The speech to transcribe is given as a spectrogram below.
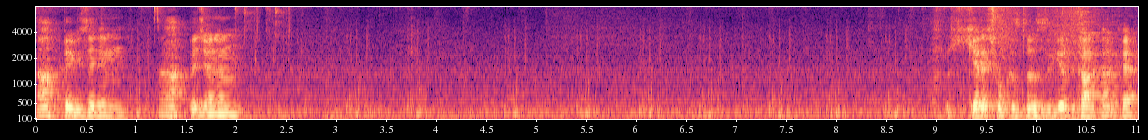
Ah be güzelim. Ah be canım. İki kere çok hızlı hızlı girdik arka arkaya.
